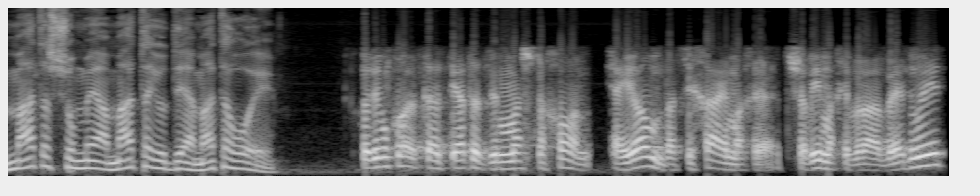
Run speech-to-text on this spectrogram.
מה אתה שומע, מה אתה יודע, מה אתה רואה? קודם כל, אתה תיארת את זה ממש נכון. היום, בשיחה עם התושבים מהחברה הבדואית,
